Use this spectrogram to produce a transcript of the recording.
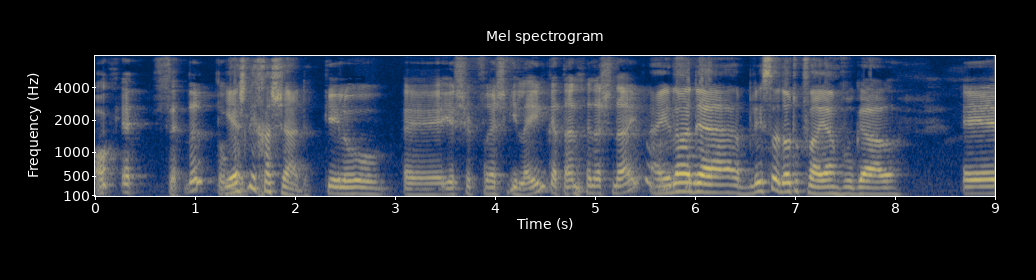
אוקיי, בסדר. טוב. יש לי חשד. כאילו, אה, יש הפרש גילאים קטן בין השניים. אני לא יודע, בלי סודות הוא כבר היה מבוגר. אה,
